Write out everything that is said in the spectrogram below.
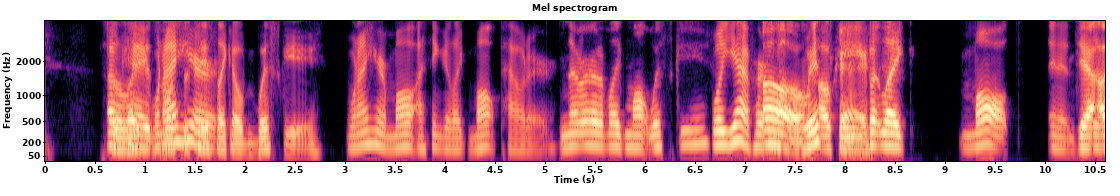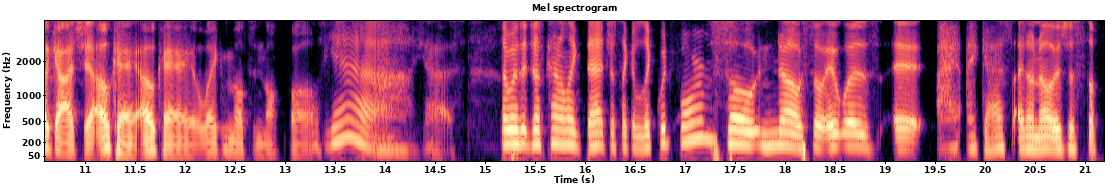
so like it's when I supposed to taste like a whiskey when I hear malt, I think of like malt powder. never heard of like malt whiskey Well, yeah, I've heard Oh, malt whiskey, okay. but like malt and it. yeah i just- gotcha okay okay like melted milk balls Yeah. ah, yes So is it just kind of like that, just like a liquid form? So no, so it was it, I, I guess I don't know. It's just the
